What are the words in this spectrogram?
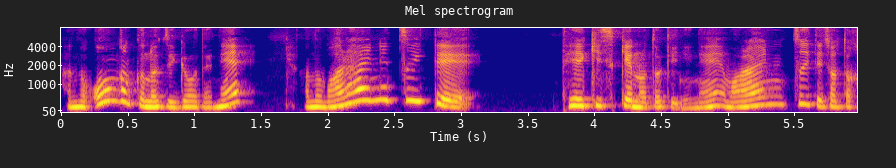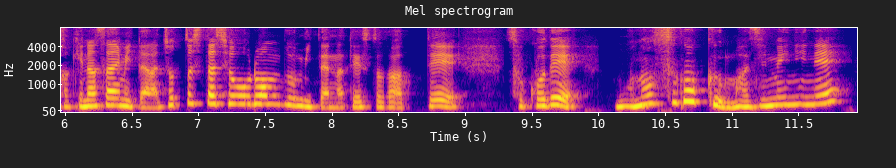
あの、音楽の授業でね、あの、笑いについて定期試験の時にね、笑いについてちょっと書きなさいみたいな、ちょっとした小論文みたいなテストがあって、そこでものすごく真面目にね、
